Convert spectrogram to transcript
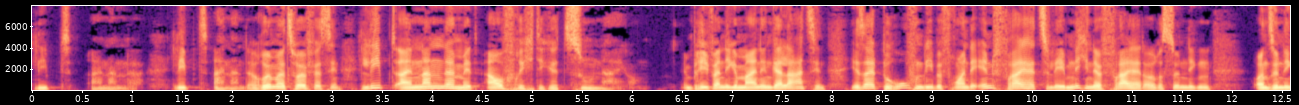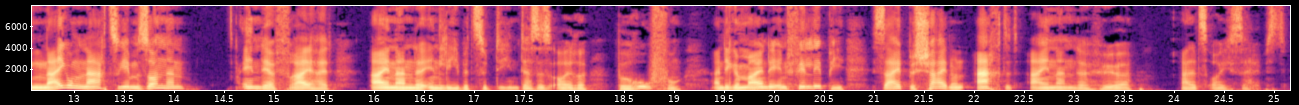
liebt einander, liebt einander. Römer 12, Vers 10. Liebt einander mit aufrichtiger Zuneigung. Im Brief an die Gemeinde in Galatien. Ihr seid berufen, liebe Freunde, in Freiheit zu leben. Nicht in der Freiheit eures sündigen, euren sündigen Neigungen nachzugeben, sondern in der Freiheit, einander in Liebe zu dienen. Das ist eure Berufung. An die Gemeinde in Philippi. Seid bescheiden und achtet einander höher als euch selbst.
